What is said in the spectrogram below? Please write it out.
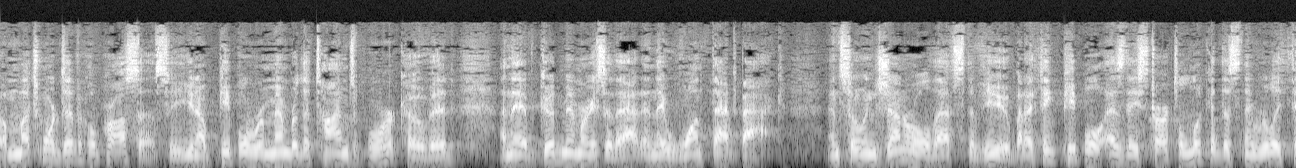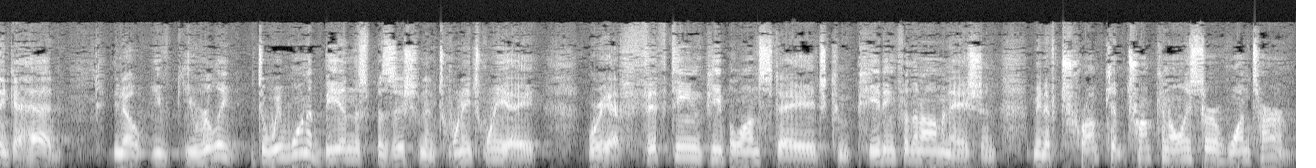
a much more difficult process. You know, people remember the times before COVID and they have good memories of that and they want that back. And so in general, that's the view. But I think people, as they start to look at this and they really think ahead, you know, you, you really, do we want to be in this position in 2028 where we have 15 people on stage competing for the nomination? I mean, if Trump can, Trump can only serve one term.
